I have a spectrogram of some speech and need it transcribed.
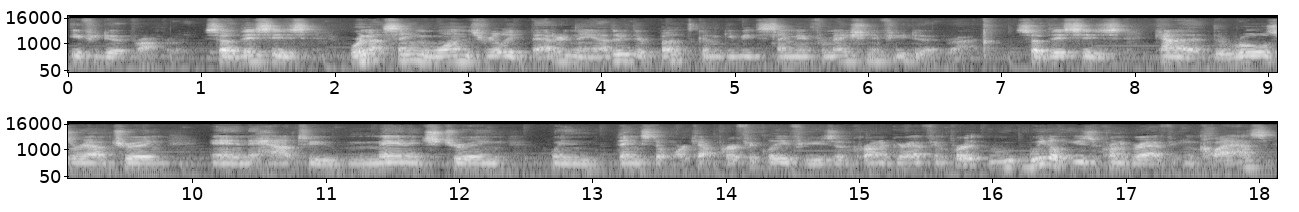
if you do it properly. So this is we're not saying one's really better than the other. They're both going to give you the same information if you do it right. So this is kind of the rules around truing and how to manage truing when things don't work out perfectly if you're using a chronograph. And we don't use a chronograph in class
